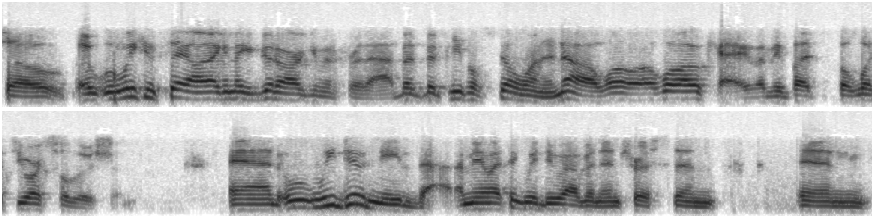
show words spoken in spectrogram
So uh, we can say, "Oh, I can make a good argument for that," but but people still want to know. Well, well, okay. I mean, but but what's your solution? And we do need that. I mean, I think we do have an interest in in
